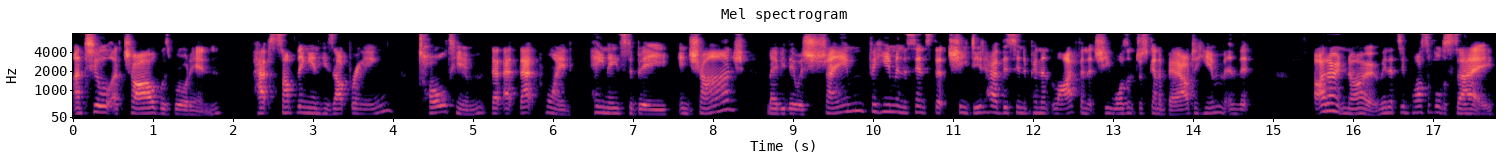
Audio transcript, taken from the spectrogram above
until a child was brought in. Perhaps something in his upbringing told him that at that point he needs to be in charge. Maybe there was shame for him in the sense that she did have this independent life and that she wasn't just going to bow to him and that I don't know. I mean, it's impossible to say mm.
